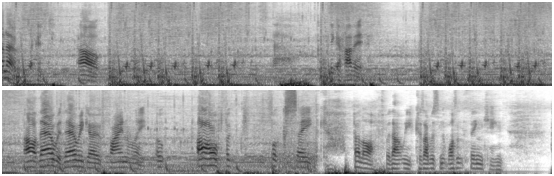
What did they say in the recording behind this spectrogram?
Oh no, I could. Oh. oh. I think I have it. Oh, there we there we go. Finally. Oh, oh, for fuck's sake! I fell off without me because I wasn't wasn't thinking.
